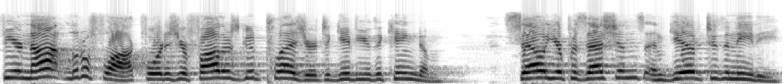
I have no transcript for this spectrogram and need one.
Fear not, little flock, for it is your Father's good pleasure to give you the kingdom. Sell your possessions and give to the needy.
